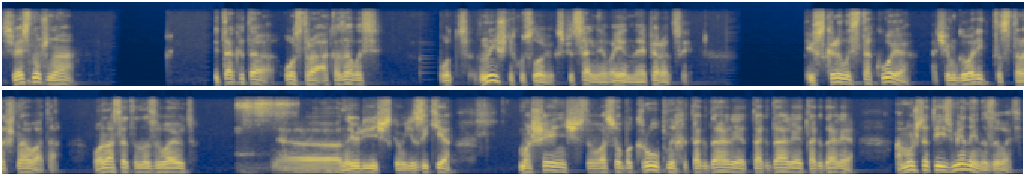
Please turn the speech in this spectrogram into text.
Связь нужна. И так это остро оказалось вот в нынешних условиях специальной военной операции. И вскрылось такое, о чем говорить-то страшновато. У нас это называют э, на юридическом языке мошенничество в особо крупных и так далее, так далее, так далее. А может, это изменой называть?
